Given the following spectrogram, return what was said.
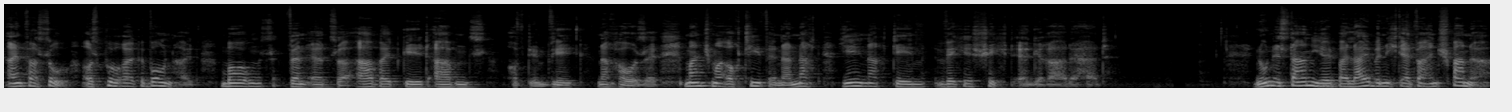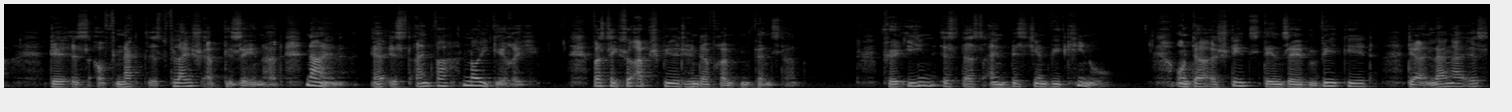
Einfach so, aus purer Gewohnheit. Morgens, wenn er zur Arbeit geht, abends auf dem Weg nach Hause. Manchmal auch tief in der Nacht, je nachdem, welche Schicht er gerade hat. Nun ist Daniel beileibe nicht etwa ein Spanner, der es auf nacktes Fleisch abgesehen hat. Nein, er ist einfach neugierig, was sich so abspielt hinter fremden Fenstern. Für ihn ist das ein bisschen wie Kino. Und da er stets denselben Weg geht, der ein langer ist,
